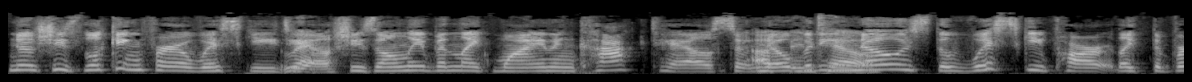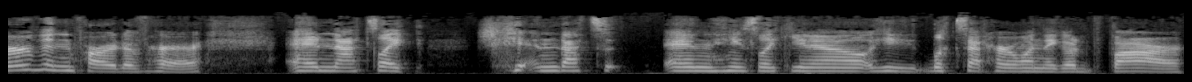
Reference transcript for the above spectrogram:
No, she's looking for a whiskey deal. She's only been like wine and cocktails, so Up nobody until- knows the whiskey part, like the bourbon part of her. And that's like, she, and that's, and he's like, you know, he looks at her when they go to the bar.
